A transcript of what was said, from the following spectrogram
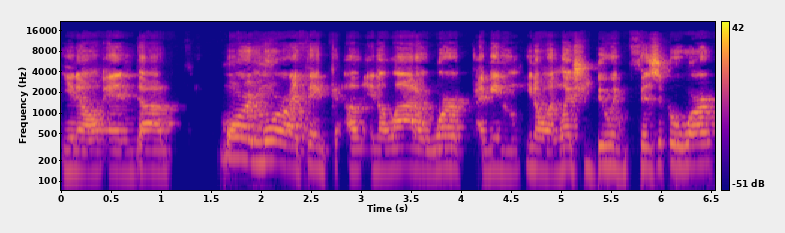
you know and um, more and more i think uh, in a lot of work i mean you know unless you're doing physical work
